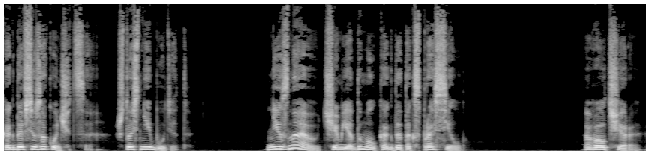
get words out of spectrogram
Когда все закончится, что с ней будет? Не знаю, чем я думал, когда так спросил. Волчара,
